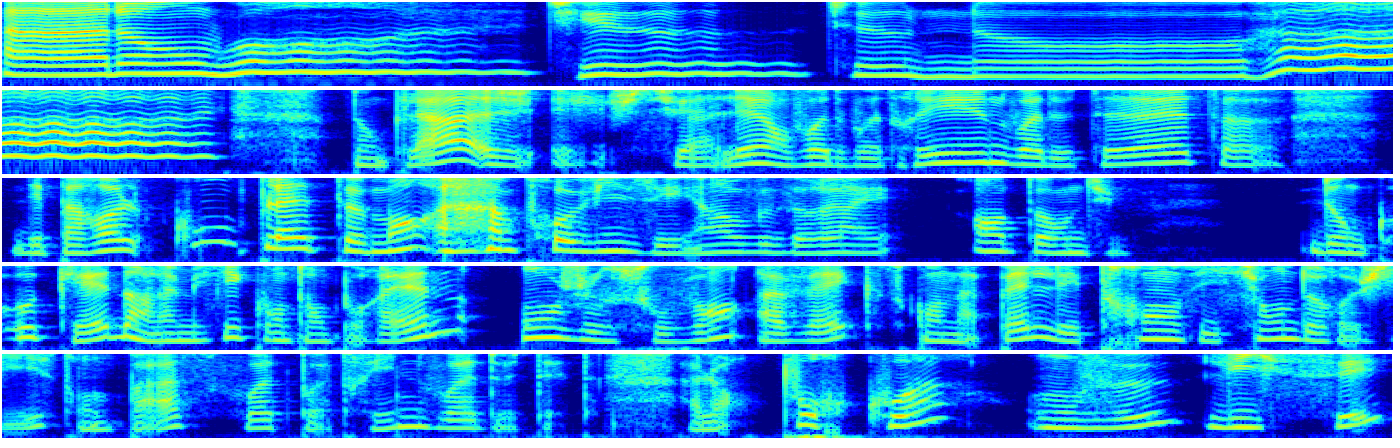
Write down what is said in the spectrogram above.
I don't want you to know. Donc là, je, suis allée en voix de poitrine, voix de tête. Euh, des paroles complètement improvisées, hein, vous aurez entendu. Donc ok, dans la musique contemporaine, on joue souvent avec ce qu'on appelle les transitions de registre, on passe voix de poitrine, voix de tête. Alors pourquoi on veut lisser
